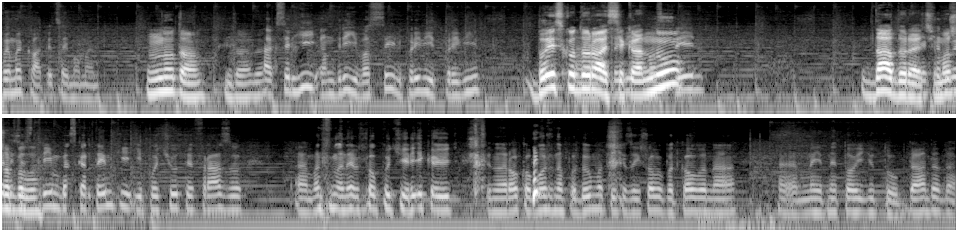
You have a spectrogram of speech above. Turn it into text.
вимикати цей момент. Ну так, да, да. Так, Сергій, Андрій, Василь, привіт, привіт. Близько до Е, Расіка. привіт, Ну, Василь. да, до речі, Якщо можна дивитися було. стрім без картинки і почути фразу е, «Мен- мене в жопу чирікають, ненароком можна подумати, що зайшов випадково на е, не, не той Ютуб. Да, да, да.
